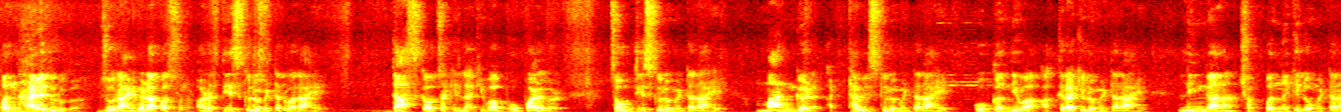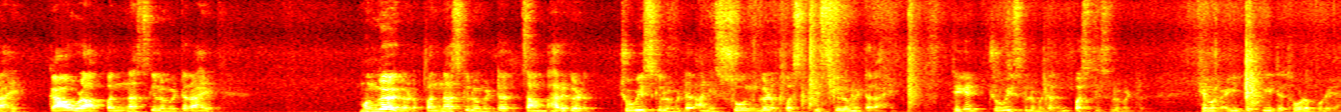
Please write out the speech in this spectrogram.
पन्हाळे दुर्ग जो रायगडापासून अडतीस किलोमीटरवर आहे दासगावचा किल्ला किंवा भोपाळगड चौतीस किलोमीटर आहे. मानगड अठ्ठावीस किलोमीटर आहे. कोकणदिवा अकरा किलोमीटर आहे. लिंगाणा छप्पन्न किलोमीटर आहे. कावळा पन्नास किलोमीटर आहे. मंगळगड पन्नास किलोमीटर चांभारगड चोवीस किलोमीटर आणि सोनगड पस्तीस किलोमीटर आहे. ठीक आहे? चोवीस किलोमीटर आणि पस्तीस किलोमीटर. हे बघा इथे इथे थोडं पुढे या.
